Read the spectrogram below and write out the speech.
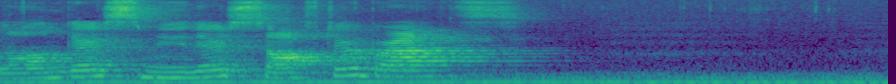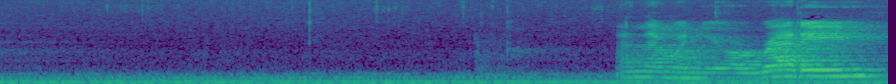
Longer, smoother, softer breaths. And then when you're ready,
